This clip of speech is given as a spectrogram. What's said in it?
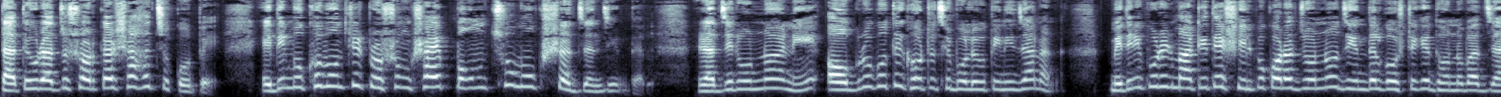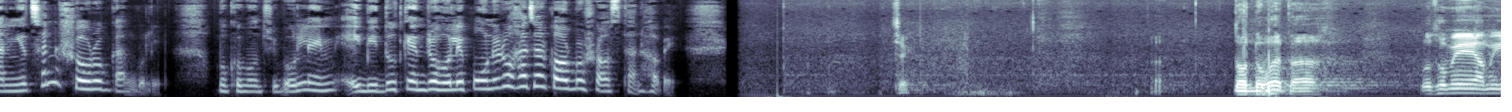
তাতেও রাজ্য সরকার সাহায্য করবে। এদিন মুখ্যমন্ত্রীর প্রশংসায় পঞ্চমুখ সজ্জন জিন্দাল। রাজ্যের উন্নয়নে অগ্রগতি ঘটেছে বলেও তিনি জানান। মেদিনীপুরের মাটিতে শিল্প করার জন্য জিন্দাল গোষ্ঠীকে ধন্যবাদ জানিয়েছেন সৌরভ গাঙ্গুলি। মুখ্যমন্ত্রী বললেন, এই বিদ্যুৎ কেন্দ্র হলে পনেরো হাজার কর্মসংস্থান হবে। ধন্যবাদ প্রথমে আমি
